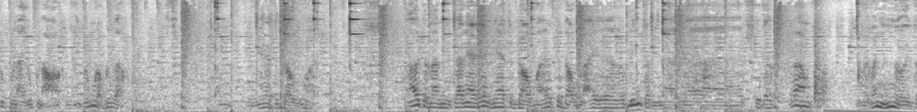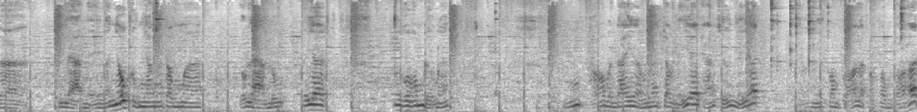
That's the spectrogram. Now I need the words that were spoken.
Lúc này lúc nọ nhận chúng đâu biết đâu nghe tin đồn mà. Đó cho nên người ta nghe cái nghe tin đồn mà tin đồn lại ờ, biến thành uh, sự thật phải không? Rồi có những người ta đi làm này nó nhốt công nhân ở trong uh, chỗ làm luôn. Thấy chưa? Nó cũng không được nữa. Ừ, Họ bên đây là nó cho nghỉ hết hãng xưởng nghỉ hết. Những phong tỏa là phải phong tỏa hết.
